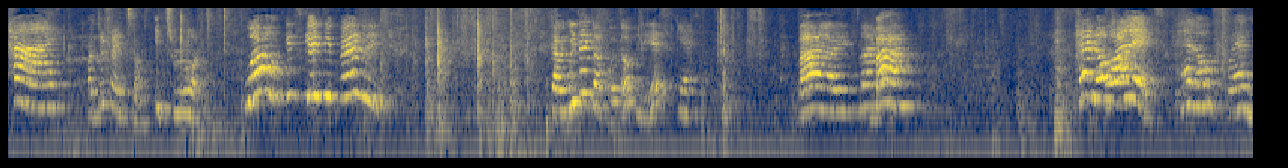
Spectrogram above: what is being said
Hi. What's your favorite song? It's Roar. Wow, it's Katy Perry. Can we take a photo, please? Yes. Bye. Bye. Bye. Hello, Alex. Hello, friend.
